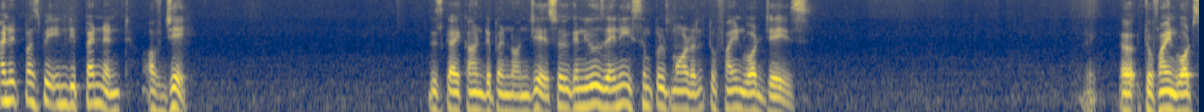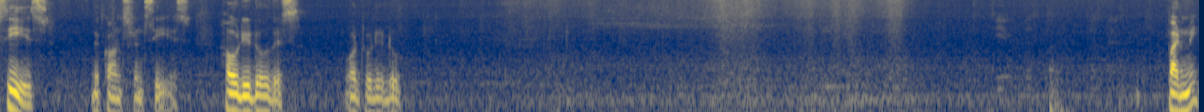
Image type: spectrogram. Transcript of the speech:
And it must be independent of j. This guy can't depend on j. So you can use any simple model to find what j is, right. uh, to find what c is, the constant c is. How would you do this? What would you do? Pardon me?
